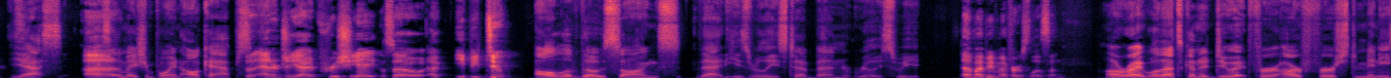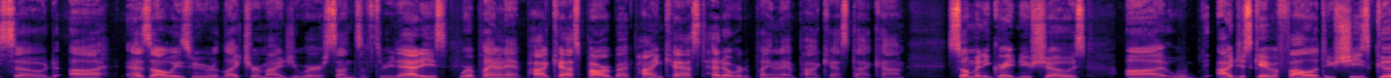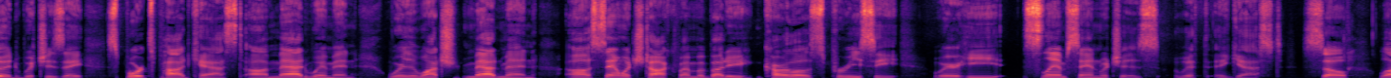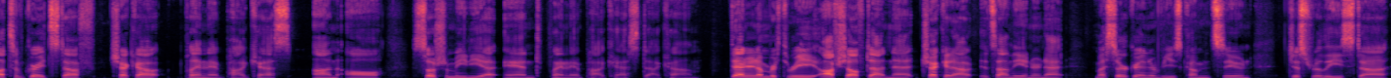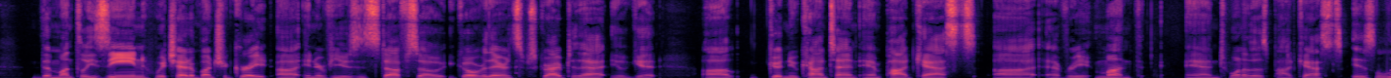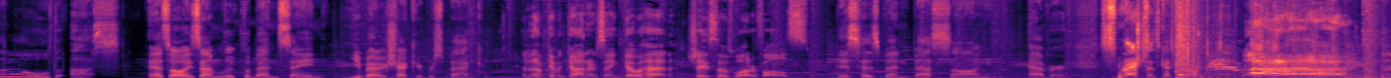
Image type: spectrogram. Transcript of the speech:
Yes. Uh, Exclamation point, all caps. It's an energy I appreciate. So uh, EP2. All of those songs that he's released have been really sweet. That might be my first listen. All right, well that's gonna do it for our first mini-sode. Uh, as always, we would like to remind you we're Sons of Three Daddies. We're a Planet Ant podcast powered by Pinecast. Head over to planetantpodcast.com. So many great new shows. Uh, I just gave a follow to She's Good, which is a sports podcast. Uh, Mad Women, where they watch Mad Men. Uh, Sandwich Talk by my buddy Carlos Parisi, where he slams sandwiches with a guest. So lots of great stuff. Check out Planet Ant Podcasts on all social media and planetantpodcast.com. Daddy number three, offshelf.net. Check it out. It's on the internet. My Circa interview's coming soon. Just released uh, the monthly zine, which had a bunch of great uh, interviews and stuff. So go over there and subscribe to that. You'll get uh, good new content and podcasts uh, every month. And one of those podcasts is Little Old Us. As always, I'm Luke LeBen saying, you better check your respect. And I'm Kevin Connor saying, go ahead, chase those waterfalls. This has been best song ever. Smash this guitar! Ah!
